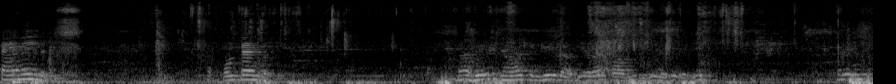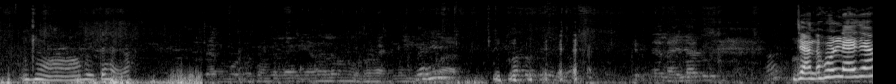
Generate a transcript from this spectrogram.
ਟਾਈਮ ਹੀ ਨਹੀਂ ਲੱਗਿਆ। ਹੁਣ ਟਾਈਮ ਲੱਗਿਆ। ਮੈਂ ਫਿਰ ਵੀ ਜਾਣਾ ਚੰਗੀ ਲੱਗਦੀ ਰਾਤ ਕਾਫੀ ਹੋ ਗਈ ਹਾਂ ਉਹੀ ਤਾਂ ਹੈਗਾ। ਜਾਂ ਹੁਣ ਲੈ ਜਾ।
